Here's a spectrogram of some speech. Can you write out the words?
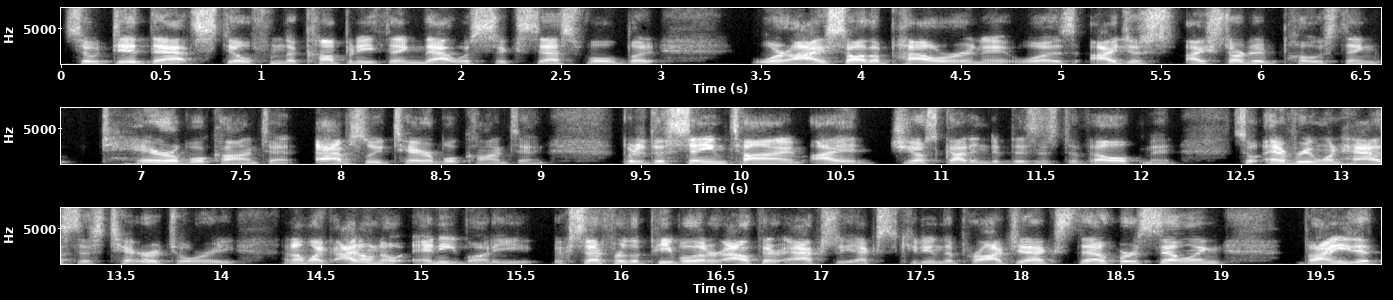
So did that still from the company thing. That was successful, but where I saw the power in it was I just I started posting terrible content, absolutely terrible content. But at the same time, I had just got into business development. So everyone has this territory. And I'm like, I don't know anybody except for the people that are out there actually executing the projects that we're selling. But I need to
